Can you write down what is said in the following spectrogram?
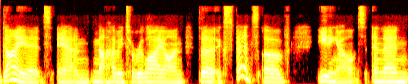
diet and not having to rely on the expense of eating out and then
